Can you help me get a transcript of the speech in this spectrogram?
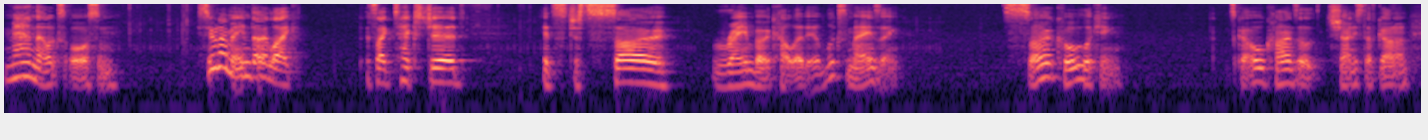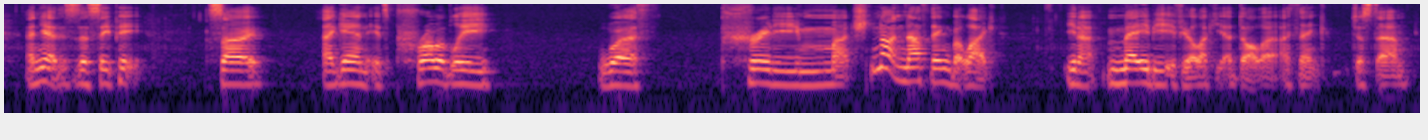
Man, that looks awesome. See what I mean though? Like, it's like textured. It's just so rainbow colored. It looks amazing. So cool looking. It's got all kinds of shiny stuff going on. And yeah, this is a CP. So again, it's probably worth pretty much, not nothing, but like, you know, maybe if you're lucky, a dollar, I think. Just, um,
